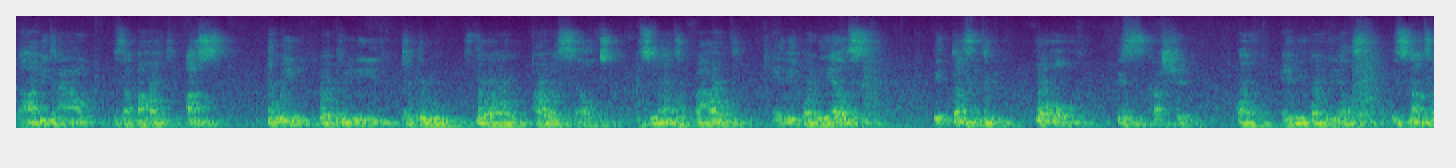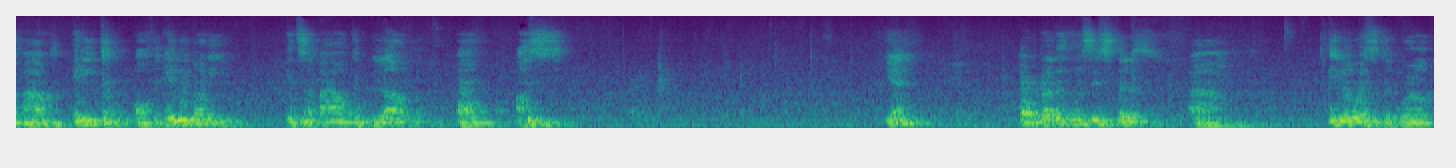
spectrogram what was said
Garvey Town is about us doing what we need to do for ourselves. It's not about anybody else. It doesn't involve discussion of anybody else. It's not about hate of anybody. It's about love of us. Yeah? Our brothers and sisters uh, in the Western world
